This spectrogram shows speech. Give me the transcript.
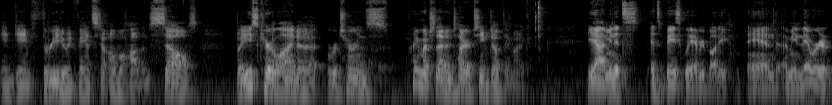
in game three to advance to Omaha themselves. But East Carolina returns pretty much that entire team, don't they, Mike? Yeah, I mean it's it's basically everybody, and I mean they were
